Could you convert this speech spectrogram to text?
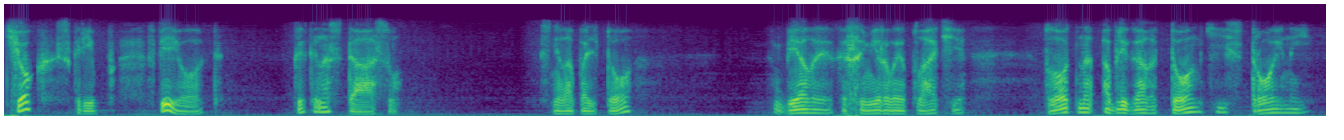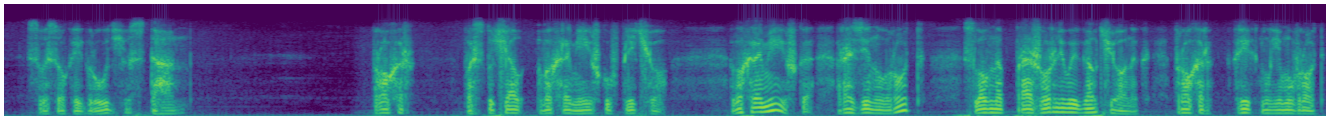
чок-скрип, вперед, к иконостасу сняла пальто, белое кашемировое платье плотно облегало тонкий, стройный, с высокой грудью стан. Прохор постучал Вахромеюшку в плечо. Вахромеюшка разинул рот, словно прожорливый голчонок. Прохор крикнул ему в рот.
